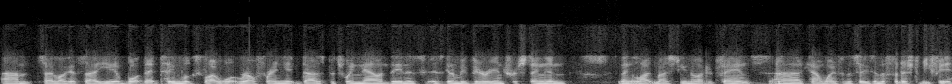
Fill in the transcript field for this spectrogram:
Um, so, like I say, yeah, what that team looks like, what Ralf Rangnick does between now and then is, is going to be very interesting. And I think, like most United fans, uh, can't wait for the season to finish, to be fair.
